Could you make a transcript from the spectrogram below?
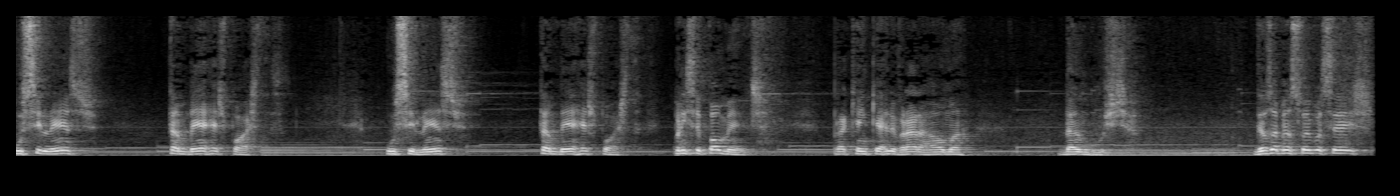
O silêncio também é resposta. O silêncio também é resposta, principalmente para quem quer livrar a alma da angústia. Deus abençoe vocês.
